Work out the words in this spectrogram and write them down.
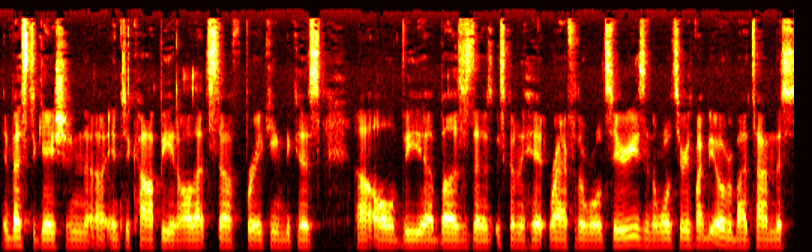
investigation uh, into Coppy and all that stuff breaking because uh, all of the buzz is that it's going to hit right after the World Series, and the World Series might be over by the time this.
